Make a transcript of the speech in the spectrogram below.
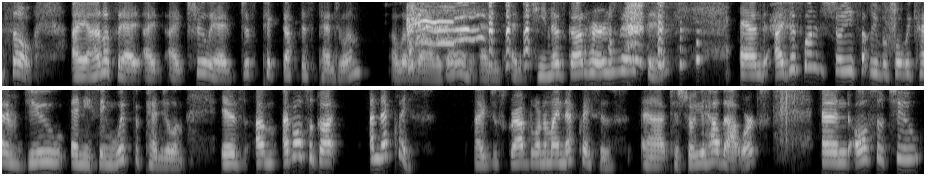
So I honestly, I, I, I truly, I just picked up this pendulum a little while ago, and, and, and Tina's got hers there too. And I just wanted to show you something before we kind of do anything with the pendulum. Is um, I've also got a necklace I just grabbed one of my necklaces uh, to show you how that works. And also to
